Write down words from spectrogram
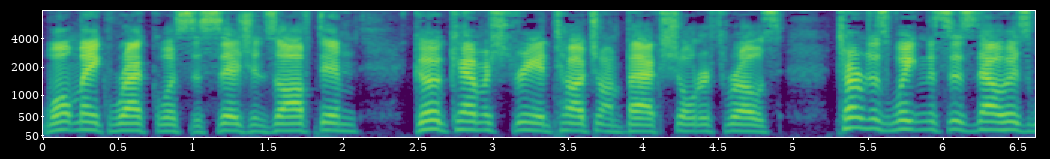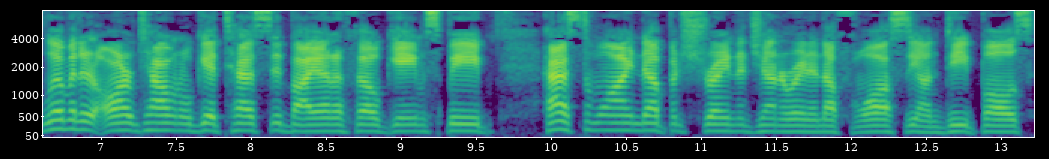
won't make reckless decisions often, good chemistry and touch on back shoulder throws. terms of weaknesses, though, his limited arm talent will get tested by NFL game speed has to wind up and strain to generate enough velocity on deep balls.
